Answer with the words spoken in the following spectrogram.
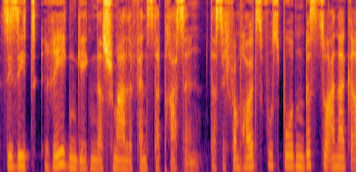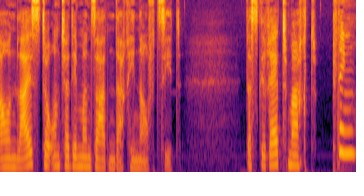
Sie sieht Regen gegen das schmale Fenster prasseln, das sich vom Holzfußboden bis zu einer grauen Leiste unter dem Mansardendach hinaufzieht. Das Gerät macht Pling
